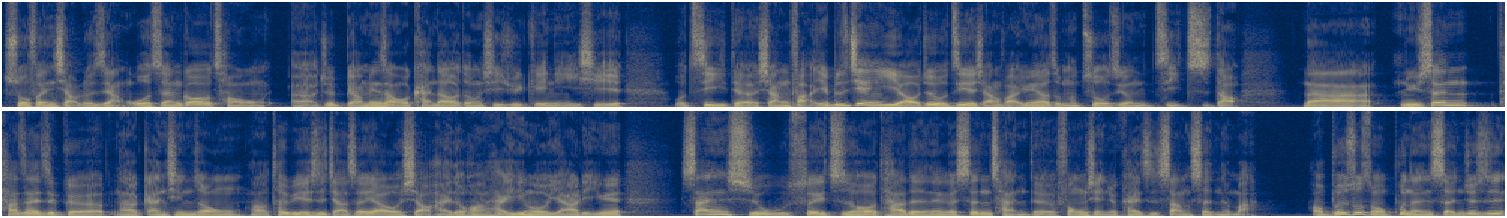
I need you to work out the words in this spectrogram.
说分晓，就这样。我只能够从呃，就表面上我看到的东西去给你一些我自己的想法，也不是建议哦，就是我自己的想法。因为要怎么做，只有你自己知道。那女生她在这个那感情中，好，特别是假设要有小孩的话，她一定会有压力，因为三十五岁之后，她的那个生产的风险就开始上升了嘛。哦，不是说什么不能生，就是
